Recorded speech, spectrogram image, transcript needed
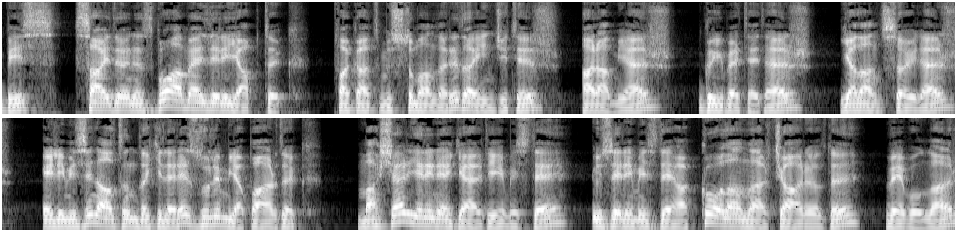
Biz saydığınız bu amelleri yaptık. Fakat Müslümanları da incitir, haram yer, gıybet eder, yalan söyler, elimizin altındakilere zulüm yapardık. Mahşer yerine geldiğimizde üzerimizde hakkı olanlar çağrıldı ve bunlar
